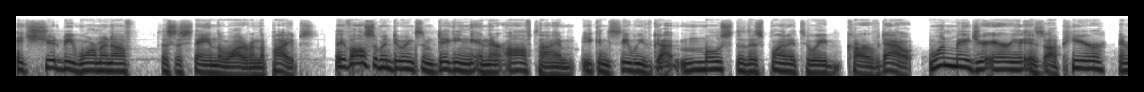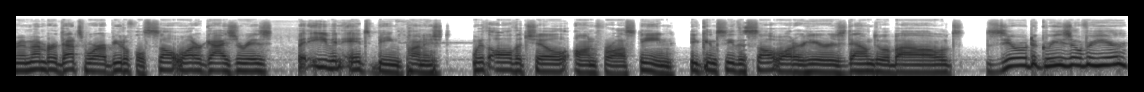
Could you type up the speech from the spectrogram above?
it should be warm enough to sustain the water in the pipes. They've also been doing some digging in their off time. You can see we've got most of this planetoid carved out. One major area is up here, and remember that's where our beautiful saltwater geyser is, but even it's being punished with all the chill on Frostine. You can see the saltwater here is down to about zero degrees over here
